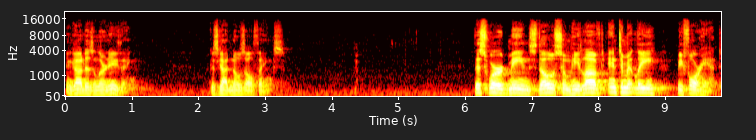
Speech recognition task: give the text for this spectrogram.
And God doesn't learn anything because God knows all things. This word means those whom he loved intimately beforehand.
